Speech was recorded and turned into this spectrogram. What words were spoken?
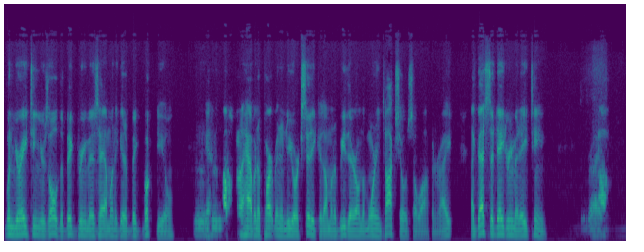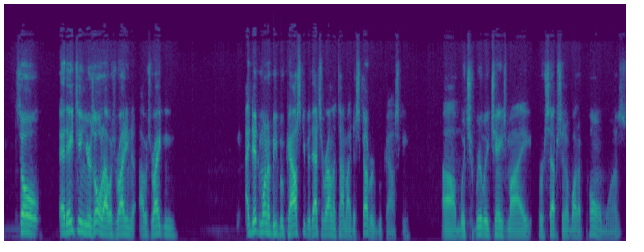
when you're 18 years old, the big dream is, hey, I'm going to get a big book deal. Mhm. And I'm going to have an apartment in New York City because I'm going to be there on the morning talk show so often, right? Like that's the daydream at 18. Right. So at 18 years old, I was writing. I was writing. I didn't want to be Bukowski, but that's around the time I discovered Bukowski, um, which really changed my perception of what a poem was.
